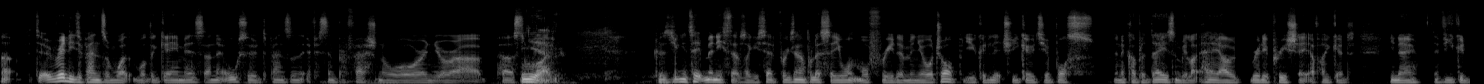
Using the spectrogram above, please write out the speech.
Uh, it- really depends on what, what the game is, and it also depends on if it's in professional or in your uh, personal Yeah. life. Because you can take many steps, like you said. For example, let's say you want more freedom in your job, you could literally go to your boss in a couple of days and be like, "Hey, I would really appreciate if I could, you know, if you could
